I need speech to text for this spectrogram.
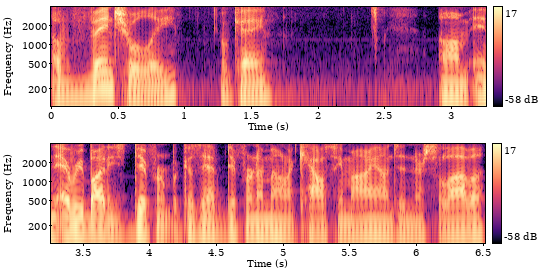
eventually, okay, um, and everybody's different because they have different amount of calcium ions in their saliva.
